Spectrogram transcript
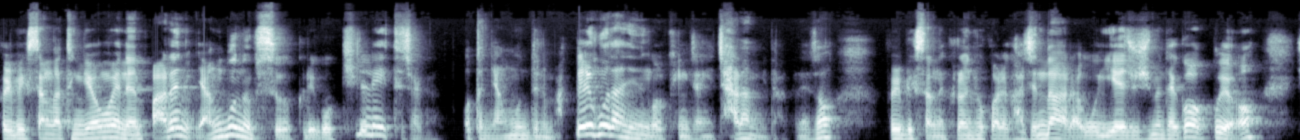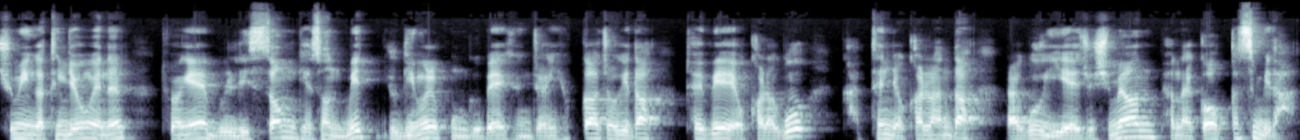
불빅산 같은 경우에는 빠른 양분 흡수 그리고 킬레이트 작용 어떤 양분들을 막 끌고 다니는 걸 굉장히 잘합니다. 그래서 불빅산은 그런 효과를 가진다라고 이해해 주시면 될 것 같고요. 휴민 같은 경우에는 토양의 물리성 개선 및 유기물 공급에 굉장히 효과적이다. 퇴비의 역할하고 같은 역할을 한다라고 이해해 주시면 편할 것 같습니다.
